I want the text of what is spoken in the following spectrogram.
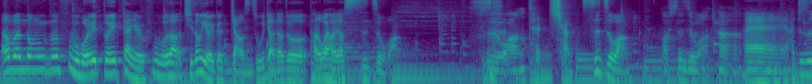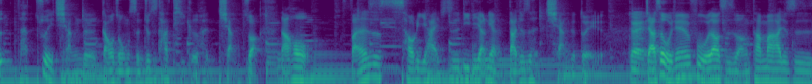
他们弄弄复活了一堆干，有复活到其中有一个角主角叫做他的外号叫狮子王。死亡很强，狮子王。哦，狮子王，哎，他就是他最强的高中生，就是他体格很强壮，然后反正是超厉害，就是力量量很大，就是很强就对了。对，假设我今天复活到狮子王，他妈他就是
